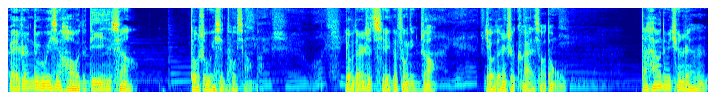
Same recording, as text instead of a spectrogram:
每个人对微信好友的第一印象，都是微信头像吧。有的人是绮丽的风景照，有的人是可爱的小动物，但还有那么一群人，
